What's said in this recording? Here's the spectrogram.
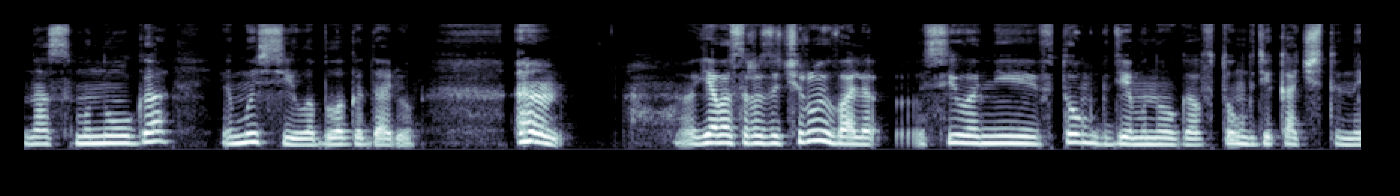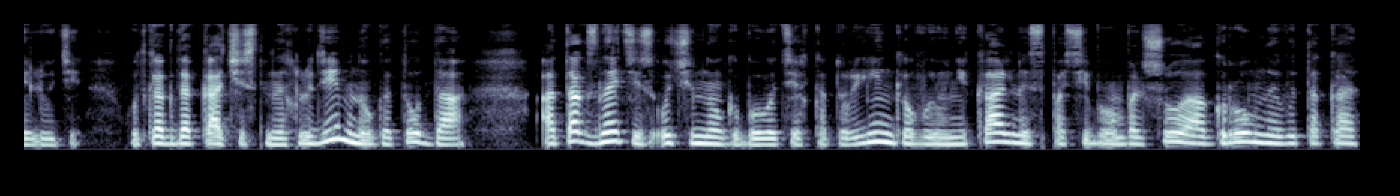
нас много, и мы сила, благодарю. Я вас разочарую, Валя, сила не в том, где много, а в том, где качественные люди. Вот когда качественных людей много, то да. А так, знаете, очень много было тех, которые Инга, вы уникальны, спасибо вам большое, огромное, вы такая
